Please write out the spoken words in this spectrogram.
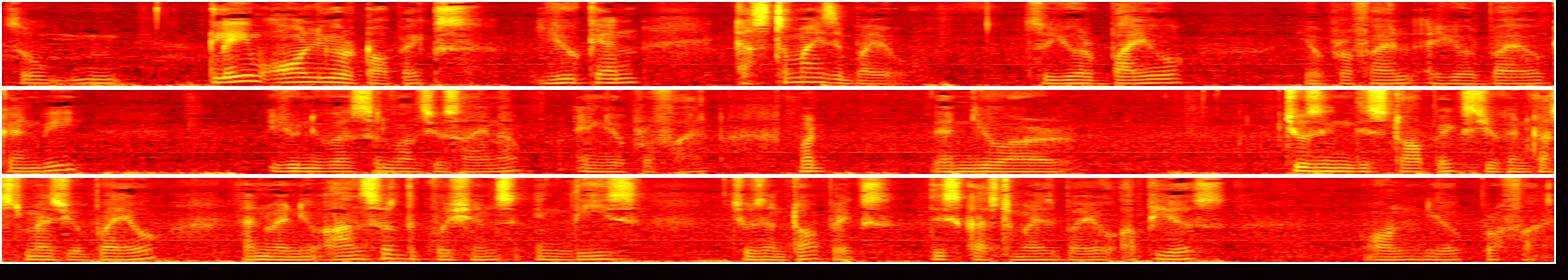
So m- claim all your topics. You can customize a bio. So your bio your profile uh, your bio can be universal once you sign up in your profile but when you are choosing these topics you can customize your bio. And when you answer the questions in these chosen topics this customized bio appears on your profile.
